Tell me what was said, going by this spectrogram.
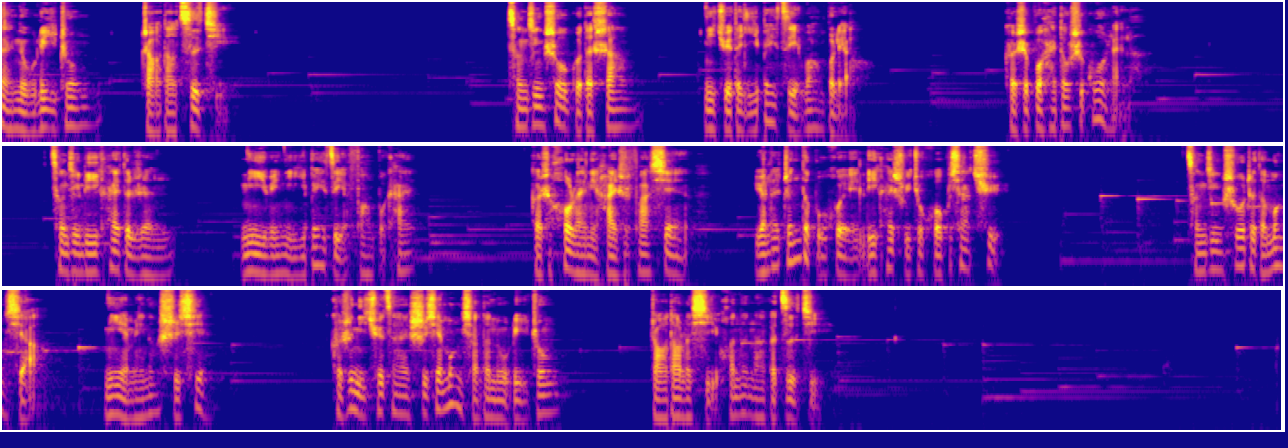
在努力中找到自己。曾经受过的伤，你觉得一辈子也忘不了。可是不还都是过来了？曾经离开的人，你以为你一辈子也放不开。可是后来你还是发现，原来真的不会离开谁就活不下去。曾经说着的梦想，你也没能实现。可是你却在实现梦想的努力中，找到了喜欢的那个自己。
